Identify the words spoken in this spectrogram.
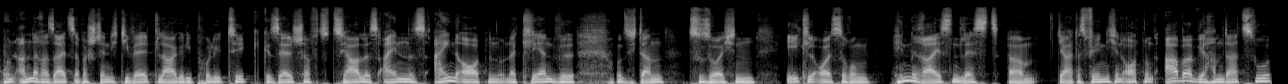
und andererseits aber ständig die Weltlage, die Politik, Gesellschaft, Soziales eines einordnen und erklären will und sich dann zu solchen Ekeläußerungen hinreißen lässt, ähm, ja, das finde ich nicht in Ordnung. Aber wir haben dazu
